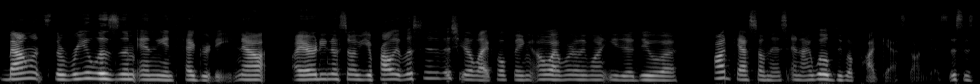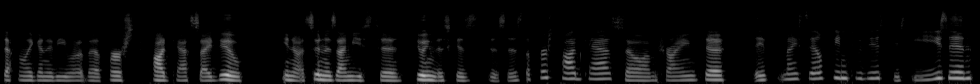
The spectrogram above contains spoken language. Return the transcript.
balance the realism and the integrity. Now, I already know some of you probably listening to this, you're like hoping, oh, I really want you to do a podcast on this, and I will do a podcast on this. This is definitely going to be one of the first podcasts I do you know, as soon as I'm used to doing this, because this is the first podcast, so I'm trying to dip myself into this, just ease in.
